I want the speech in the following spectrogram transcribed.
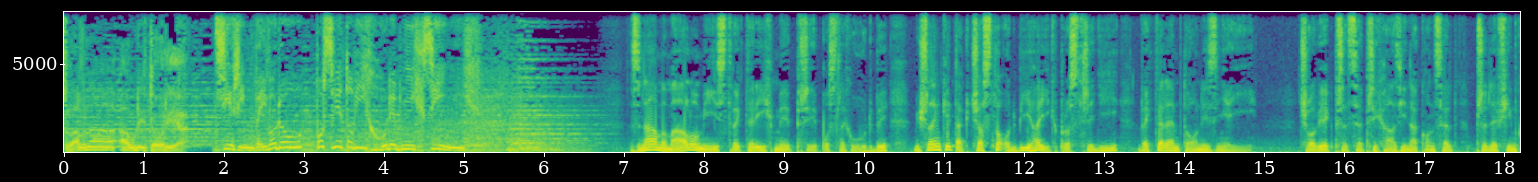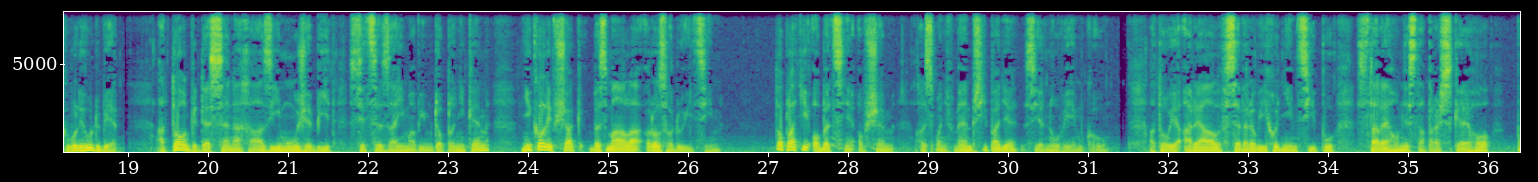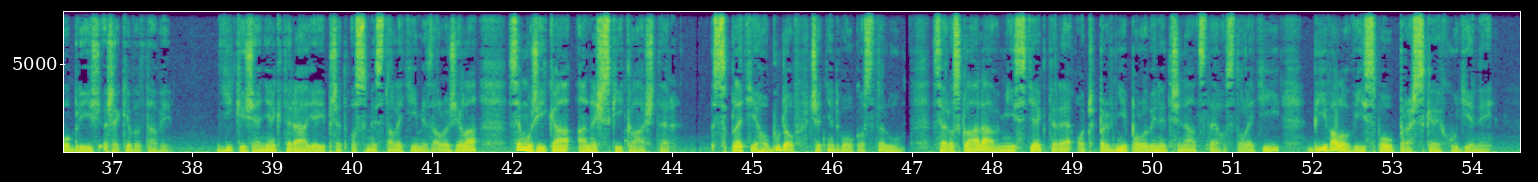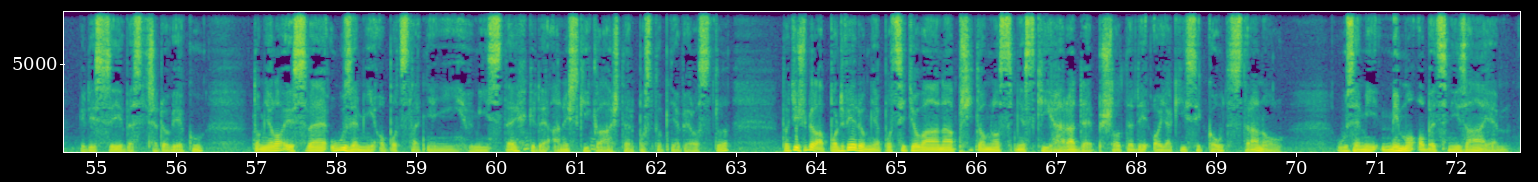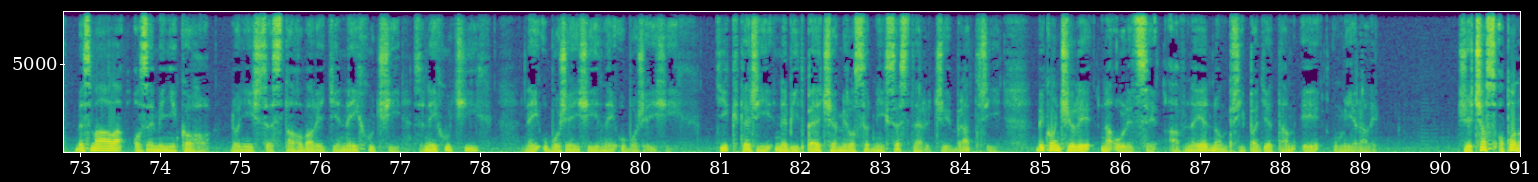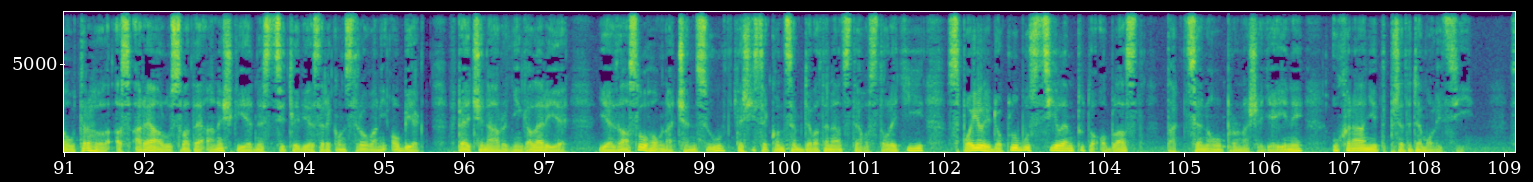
Slavná auditoria. Cířím vejvodou po světových hudebních síních. Znám málo míst, ve kterých mi při poslechu hudby myšlenky tak často odbíhají k prostředí, ve kterém tóny znějí. Člověk přece přichází na koncert především kvůli hudbě. A to, kde se nachází, může být sice zajímavým doplňkem, nikoli však bezmála rozhodujícím. To platí obecně ovšem, alespoň v mém případě s jednou výjimkou. A to je areál v severovýchodním cípu starého města Pražského, poblíž řeky Vltavy. Díky ženě, která jej před osmi staletími založila, se mu říká Anešský klášter. Spleť jeho budov, včetně dvou kostelů, se rozkládá v místě, které od první poloviny 13. století bývalo výspou pražské chudiny. Kdysi ve středověku to mělo i své územní opodstatnění v místech, kde Anešský klášter postupně vyrostl, totiž byla podvědomě pocitována přítomnost městských hradeb, šlo tedy o jakýsi kout stranou, území mimo obecný zájem, bezmála o zemi nikoho, do níž se stahovali ti nejchudší z nejchudších, nejubožejší z nejubožejších. Ti, kteří nebýt péče milosrdných sester či bratří, by končili na ulici a v nejednom případě tam i umírali. Že čas oponou trhl a z areálu svaté Anešky je dnes citlivě zrekonstruovaný objekt v péči Národní galerie, je zásluhou nadšenců, kteří se koncem 19. století spojili do klubu s cílem tuto oblast, tak cenou pro naše dějiny, uchránit před demolicí.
